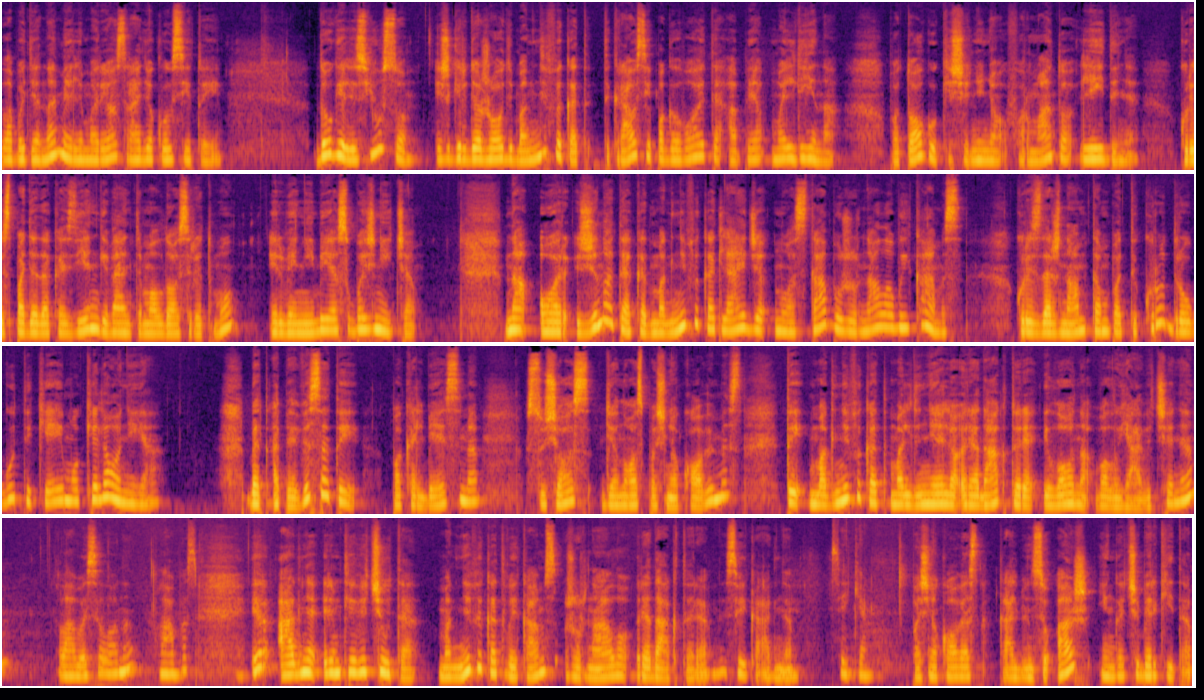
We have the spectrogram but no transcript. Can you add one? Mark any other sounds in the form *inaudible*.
Labadiena, mėly Marijos radio klausytojai. Daugelis jūsų išgirdę žodį Magnificat tikriausiai pagalvojate apie maldyną, patogų kišeninio formato leidinį, kuris padeda kasdien gyventi maldos ritmu ir vienybėje su bažnyčia. Na, o ar žinote, kad Magnificat leidžia nuostabų žurnalą vaikams, kuris dažnam tampa tikrų draugų tikėjimo kelionėje? Bet apie visą tai pakalbėsime su šios dienos pašnekovėmis. Tai Magnificat maldinėlio redaktorė Ilona Valujavičianė. Labas, Ilona. Labas. Ir Agne Rimkevičiūtė, Magnificat vaikams žurnalo redaktorė. Sveika, Agne. Sveiki. Pašnekovės kalbinsiu aš, Inga Čiuberkytė.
